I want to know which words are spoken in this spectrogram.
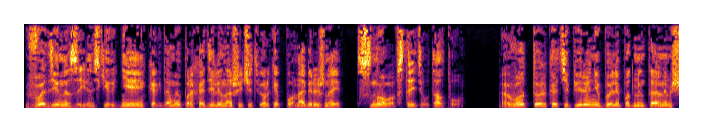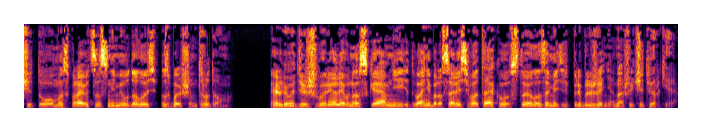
В один из июньских дней, когда мы проходили нашей четверкой по набережной, снова встретил толпу. Вот только теперь они были под ментальным щитом, и справиться с ними удалось с большим трудом. Люди швыряли в нас камни, едва не бросались в атаку, стоило заметить приближение нашей четверки.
